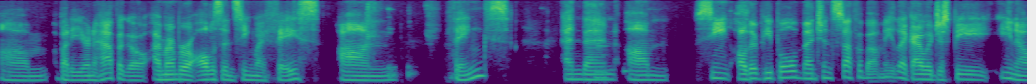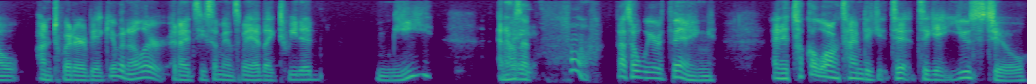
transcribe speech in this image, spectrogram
um, about a year and a half ago, I remember all of a sudden seeing my face on things and then um, seeing other people mention stuff about me. Like I would just be, you know, on Twitter, it'd be like, give an alert. And I'd see something and somebody had like tweeted me. And I was right. like, huh, that's a weird thing. And it took a long time to get to, to get used to.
